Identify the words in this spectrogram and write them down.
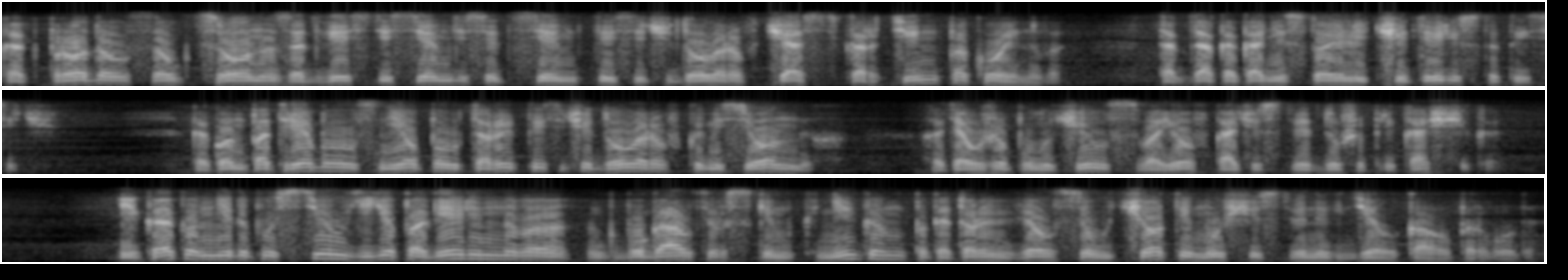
как продал с аукциона за 277 тысяч долларов часть картин покойного, тогда как они стоили 400 тысяч как он потребовал с нее полторы тысячи долларов комиссионных, хотя уже получил свое в качестве душеприказчика, и как он не допустил ее поверенного к бухгалтерским книгам, по которым велся учет имущественных дел Каупервуда.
